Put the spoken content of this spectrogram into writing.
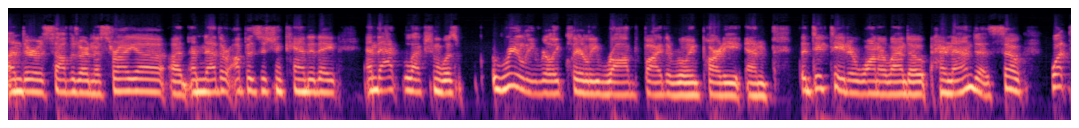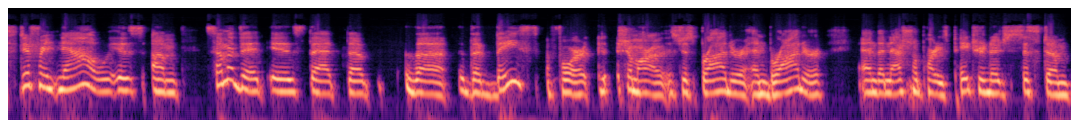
under Salvador Nasralla, another opposition candidate, and that election was really, really clearly robbed by the ruling party and the dictator Juan Orlando Hernandez. So, what's different now is um, some of it is that the the the base for Xiomara is just broader and broader, and the National Party's patronage system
